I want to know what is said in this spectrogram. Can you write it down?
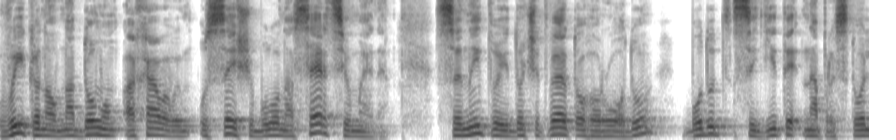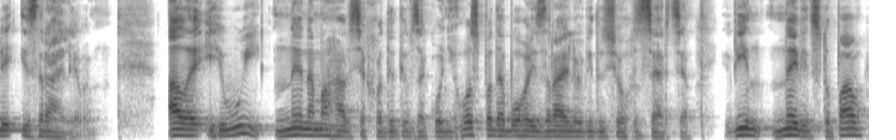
виконав над домом Ахавовим усе, що було на серці в мене, сини твої до четвертого роду будуть сидіти на престолі Ізраїлєвим. Але Іуй не намагався ходити в законі Господа Бога Ізраїлю від усього серця. Він не відступав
